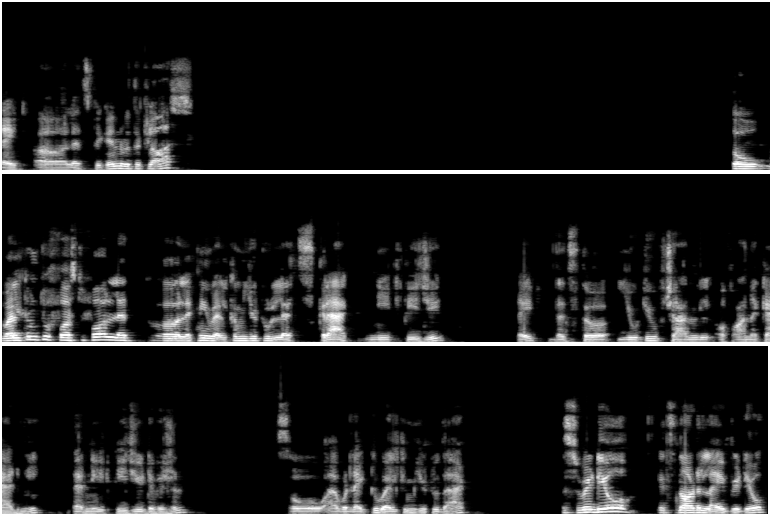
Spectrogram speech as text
Right, uh, let's begin with the class. So, welcome to first of all, let uh, let me welcome you to Let's Crack NEET PG. Right, that's the YouTube channel of Unacademy, their NEET PG division. So, I would like to welcome you to that. This video, it's not a live video;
